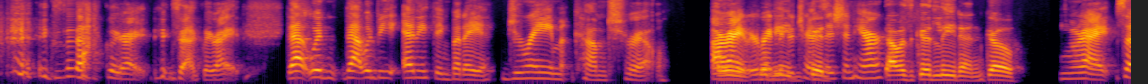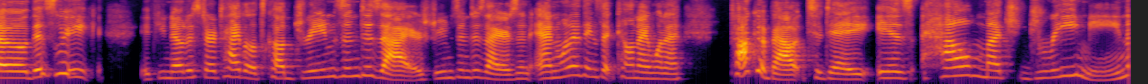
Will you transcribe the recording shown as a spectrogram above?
exactly right. Exactly right. That would that would be anything but a dream come true. All oh, right, we're ready lead. to transition good. here. That was a good lead in. Go. All right. So this week, if you noticed our title, it's called Dreams and Desires. Dreams and Desires. And and one of the things that Kel and I want to talk about today is how much dreaming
